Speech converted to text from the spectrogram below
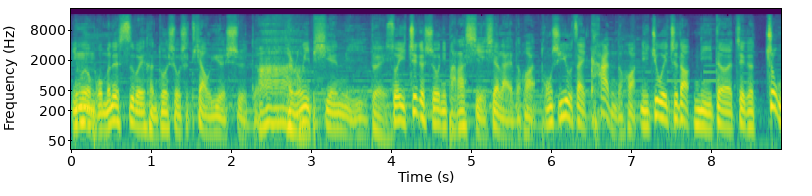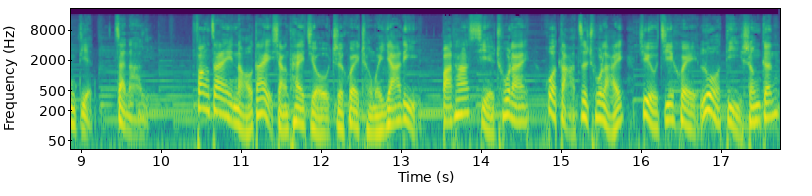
因为我们的思维很多时候是跳跃式的啊，很容易偏离。对，所以这个时候你把它写下来的话，同时又在看的话，你就会。知道你的这个重点在哪里？放在脑袋想太久只会成为压力，把它写出来或打字出来，就有机会落地生根。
